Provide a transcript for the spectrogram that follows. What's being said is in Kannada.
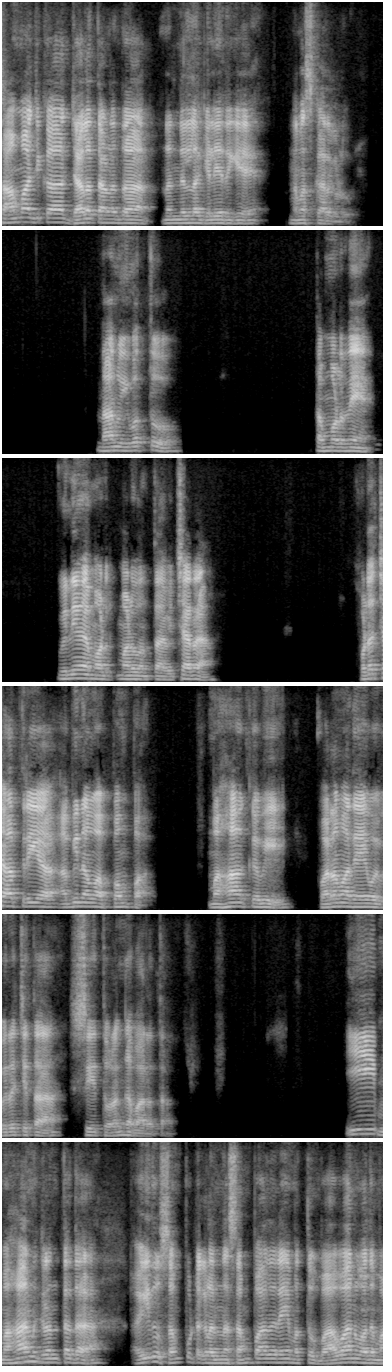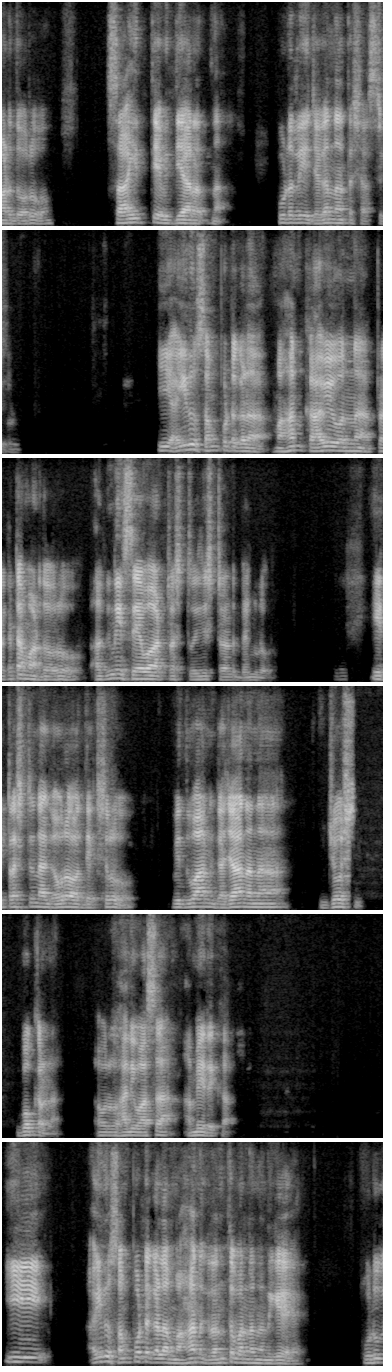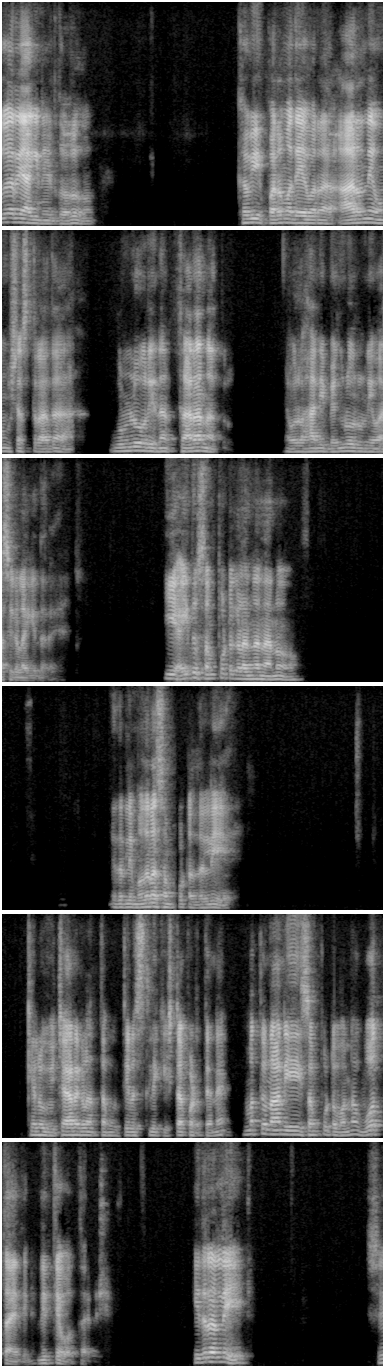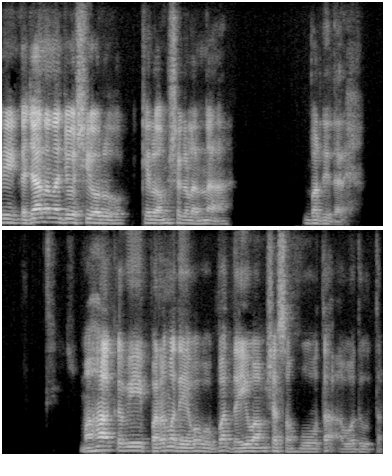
ಸಾಮಾಜಿಕ ಜಾಲತಾಣದ ನನ್ನೆಲ್ಲ ಗೆಳೆಯರಿಗೆ ನಮಸ್ಕಾರಗಳು. ನಾನು ಇವತ್ತು ತಮ್ಮೊಡನೆ ವಿನಿಮಯ ಮಾಡು, ಮಾಡುವಂತ ವಿಚಾರ ಕೊಡಚಾತ್ರಿಯ ಅಭಿನವ ಪಂಪ ಮಹಾಕವಿ ಪರಮದೇವ ವಿರಚಿತ ಶ್ರೀ ತುರಂಗ ಭಾರತ ಈ ಮಹಾನ್ ಗ್ರಂಥದ ಐದು ಸಂಪುಟಗಳನ್ನ ಸಂಪಾದನೆ ಮತ್ತು ಭಾವಾನುವಾದ ಮಾಡಿದವರು ಸಾಹಿತ್ಯ ವಿದ್ಯಾರತ್ನ, ಕೂಡಲಿ ಜಗನ್ನಾಥ ಶಾಸ್ತ್ರಿಗಳು. ಈ ಐದು ಸಂಪುಟಗಳ ಮಹಾನ್ ಕಾವ್ಯವನ್ನ ಪ್ರಕಟ ಮಾಡಿದವರು ಅಗ್ನಿ ಸೇವಾ ಟ್ರಸ್ಟ್ ರಿಜಿಸ್ಟರ್ಡ್ ಬೆಂಗಳೂರು. ಈ ಟ್ರಸ್ಟಿನ ಗೌರವ ಅಧ್ಯಕ್ಷರು ವಿದ್ವಾನ್ ಗಜಾನನ ಜೋಶಿ ಗೋಕರ್ಣ ಅವರು, ಹಾಲಿವಾಸ ಅಮೇರಿಕ. ಈ ಐದು ಸಂಪುಟಗಳ ಮಹಾನ್ ಗ್ರಂಥವನ್ನ ನನಗೆ ಉಡುಗೊರೆಯಾಗಿ ನೀಡಿದವರು ಕವಿ ಪರಮದೇವರ ಆರನೇ ವಂಶಸ್ಥರಾದ ಉಳ್ಳೂರಿನ ತಾರಾನಾಥರು ಅವರು ಹಾಲಿ ಬೆಂಗಳೂರು ನಿವಾಸಿಗಳಾಗಿದ್ದಾರೆ. ಈ ಐದು ಸಂಪುಟಗಳನ್ನು ನಾನು ಇದರಲ್ಲಿ ಮೊದಲ ಸಂಪುಟದಲ್ಲಿ ಕೆಲವು ವಿಚಾರಗಳನ್ನು ತಮಗೆ ತಿಳಿಸ್ಲಿಕ್ಕೆ ಇಷ್ಟಪಡ್ತೇನೆ. ಮತ್ತು ನಾನು ಈ ಸಂಪುಟವನ್ನು ಓದ್ತಾ ಇದ್ದೀನಿ, ನಿತ್ಯ ಓದ್ತಾ ಇದ್ದೀನಿ. ಇದರಲ್ಲಿ ಶ್ರೀ ಗಜಾನನ ಜೋಶಿ ಅವರು ಕೆಲವು ಅಂಶಗಳನ್ನ ಬರೆದಿದ್ದಾರೆ. ಮಹಾಕವಿ ಪರಮದೇವ ಒಬ್ಬ ದೈವಾಂಶ ಸಂಭೂತ ಅವಧೂತ.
